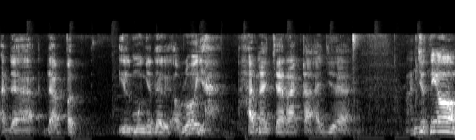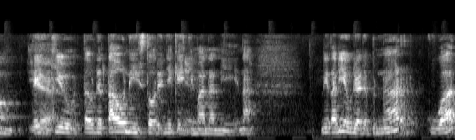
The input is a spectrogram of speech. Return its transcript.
ada dapat ilmunya dari Allah ya hana caraka aja. Lanjut nih Om, thank Iya. you. Kita udah tahu nih storynya kayak gimana nih. Nah, ini tadi ya udah ada benar, kuat,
